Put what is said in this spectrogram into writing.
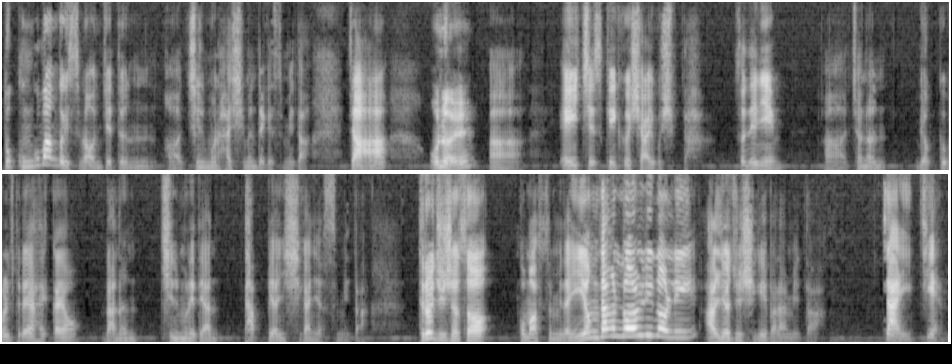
또 궁금한 거 있으면 언제든 어, 질문하시면 되겠습니다. 자, 오늘 어, HSK 그것이 알고 싶다. 선생님, 어, 저는 몇 급을 들어야 할까요? 라는 질문에 대한 답변 시간이었습니다. 들어주셔서 고맙습니다. 이 영상을 널리 널리 알려주시기 바랍니다. 再见。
